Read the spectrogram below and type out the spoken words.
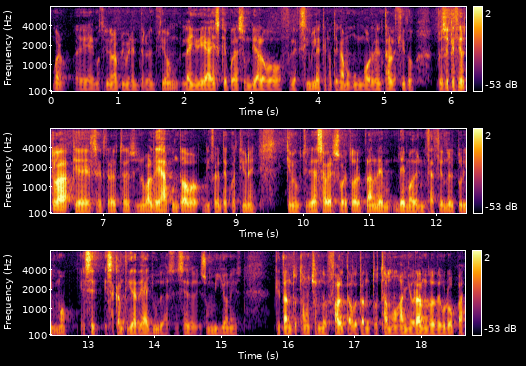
Bueno, eh, hemos tenido una primera intervención. La idea es que pueda ser un diálogo flexible, que no tengamos un orden establecido. Pero sí que es cierto que el secretario de Estado, el señor Valdés, ha apuntado diferentes cuestiones que me gustaría saber, sobre todo el plan de, modernización del turismo, esa cantidad de ayudas, esos millones que tanto estamos echando falta o que tanto estamos añorando de Europa,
